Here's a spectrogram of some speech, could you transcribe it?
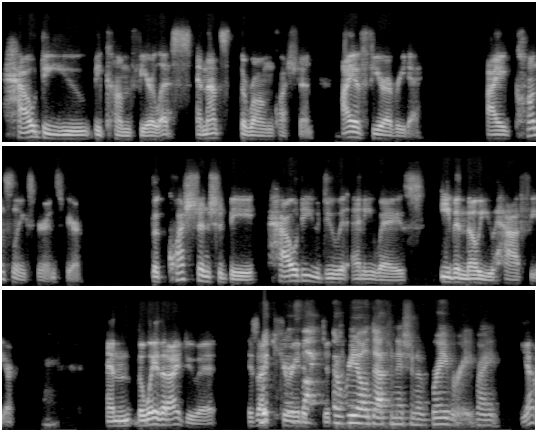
How do you become fearless? And that's the wrong question. I have fear every day. I constantly experience fear. The question should be, How do you do it anyways, even though you have fear? And the way that I do it is Which I curate is like a, a real definition of bravery, right? Yeah.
